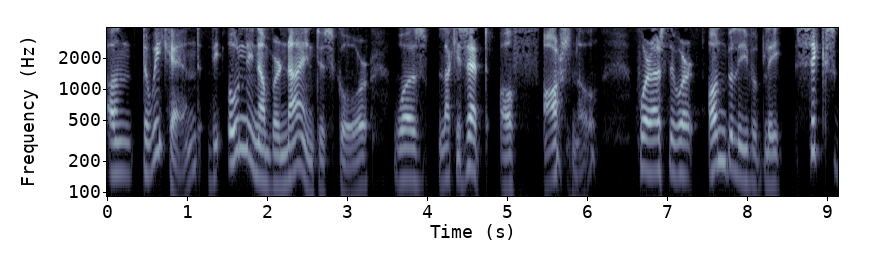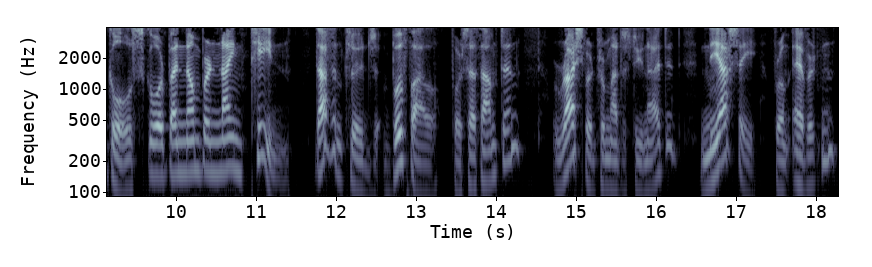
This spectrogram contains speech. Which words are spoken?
on the weekend, the only number nine to score was Lacazette of Arsenal, whereas there were unbelievably six goals scored by number 19. That includes Boufal for Southampton, Rashford from Manchester United, Niasse from Everton,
